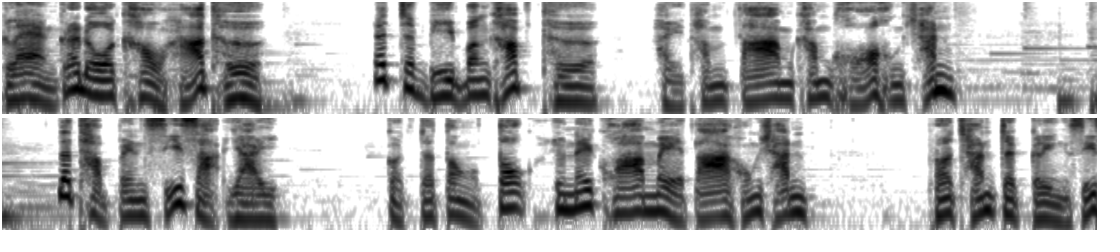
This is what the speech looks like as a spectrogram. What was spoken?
แกล้งกระโดดเข้าหาเธอ และจะบีบบังคับเธอให้ทำตามคำขอของฉัน และถ้าเป็นศีรษะใหญ่ ก็จะต้องตกอยู่ในความเมตตาของฉัน เพราะฉันจะกลิ่งศีร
